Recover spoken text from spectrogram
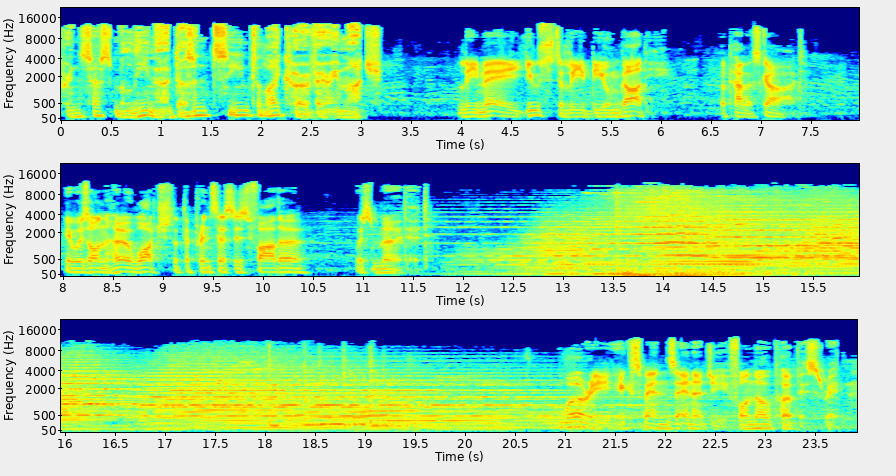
Princess Melina doesn't seem to like her very much. Li Mei used to lead the Umgadi, the palace guard. It was on her watch that the princess's father was murdered. Worry expends energy for no purpose, Raiden.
